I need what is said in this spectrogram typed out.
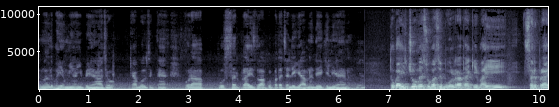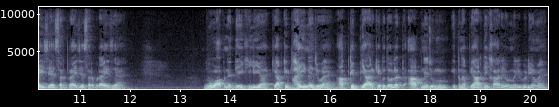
तो मैं तो भाई हम यहीं पे हैं आ जाओ। क्या बोल सकते हैं? और आपको सरप्राइज़ तो आपको पता चली गया आपने देख ही लिया है ना? तो गाइज़ जो मैं सुबह से बोल रहा था कि भाई सरप्राइज़ है सरप्राइज़ है सरप्राइज़ है। वो आपने देख ही लिया कि आपके भाई ने जो है, आपके प्यार के बदौलत आपने जो इतना प्यार दिखा रहे हो मेरी वीडियो में,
